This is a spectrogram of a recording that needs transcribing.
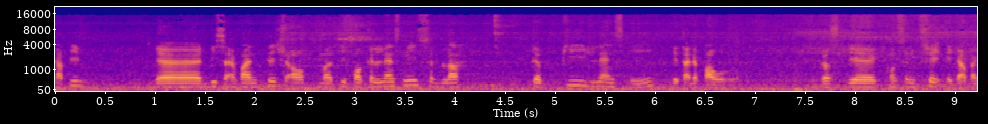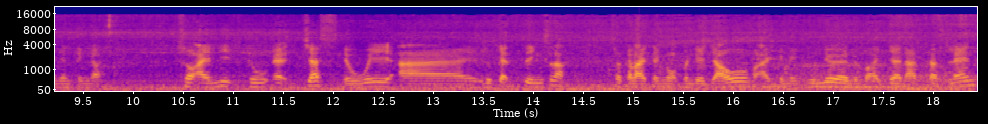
tapi the disadvantage of multifocal lens ni sebelah tepi lens ni dia tak ada power. Because dia concentrate dekat bahagian tengah. So I need to adjust the way I look at things lah. So kalau I tengok benda jauh I kena guna bahagian atas lens.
